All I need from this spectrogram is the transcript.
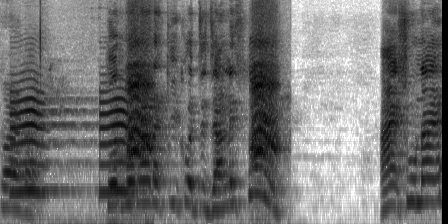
তোর কি করছে জানিস তুই? আয় শুনায়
